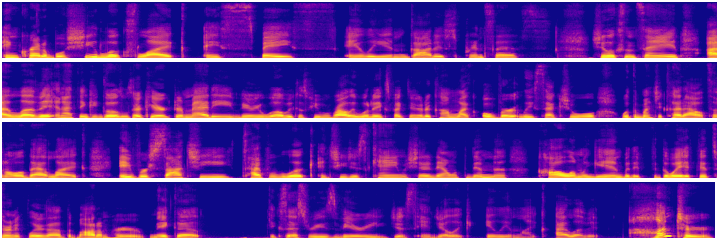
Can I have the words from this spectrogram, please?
Incredible. She looks like a space alien goddess princess. She looks insane. I love it. And I think it goes with her character, Maddie, very well because people probably would have expected her to come like overtly sexual with a bunch of cutouts and all of that, like a Versace type of look. And she just came and shut it down with the Demna column again. But it, the way it fits her and it flares out at the bottom, her makeup, accessories, very just angelic, alien like. I love it. Hunter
